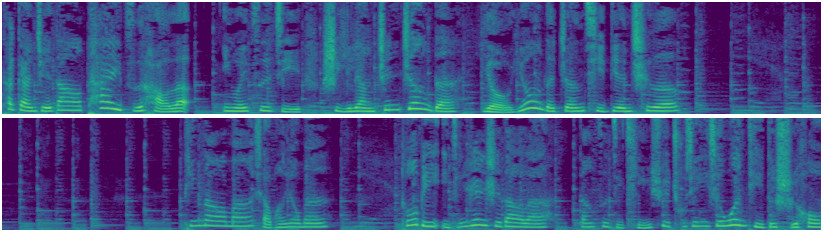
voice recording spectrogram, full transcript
他感觉到太自豪了，因为自己是一辆真正的有用的蒸汽电车。听到了吗，小朋友们？托比已经认识到了。当自己情绪出现一些问题的时候，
